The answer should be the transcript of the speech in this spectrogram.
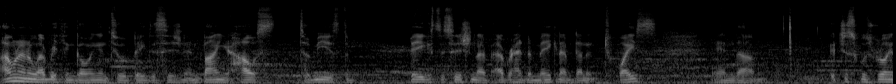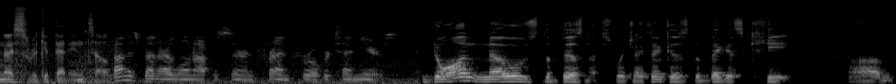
I want to know everything going into a big decision, and buying your house to me is the biggest decision I've ever had to make, and I've done it twice. And um, it just was really nice to sort of get that intel. Dawn has been our loan officer and friend for over 10 years. Dawn knows the business, which I think is the biggest key. Um,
